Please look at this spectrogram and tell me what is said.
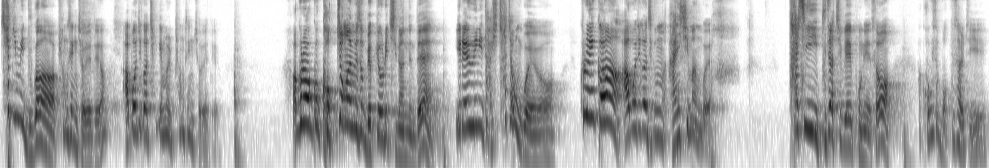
책임이 누가 평생 져야 돼요? 아버지가 책임을 평생 져야 돼요. 아, 그래갖고 걱정하면서 몇 개월이 지났는데 이 레윈이 다시 찾아온 거예요. 그러니까 아버지가 지금 안심한 거예요. 다시 부잣집에 보내서 아, 거기서 먹고 살지.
